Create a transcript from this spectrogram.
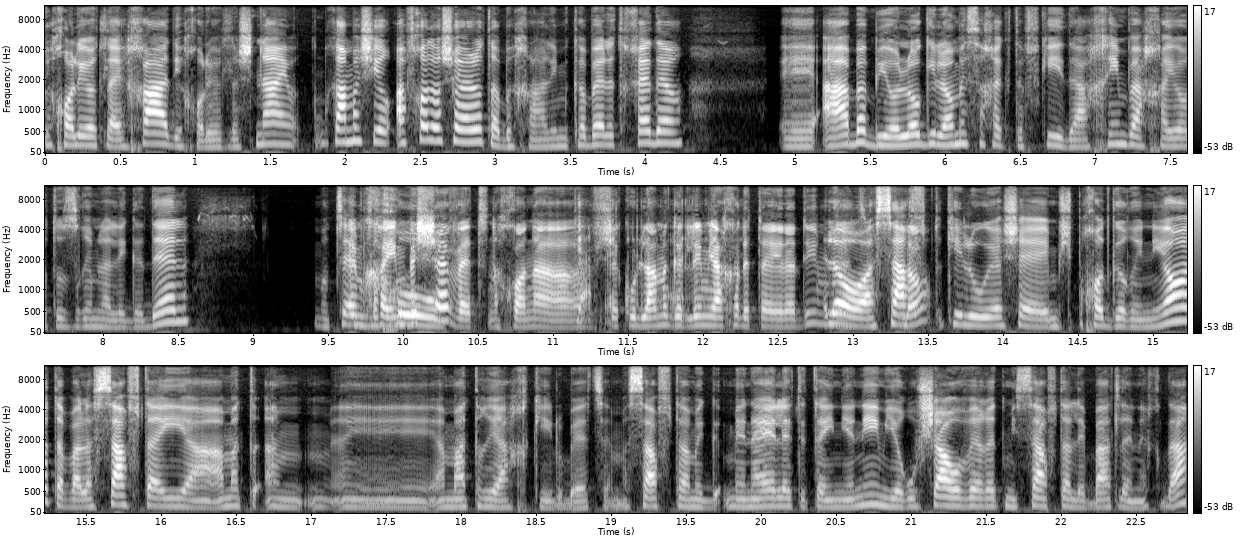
יכול להיות לה אחד, יכול להיות לה שניים, כמה שיר, אף אחד לא שואל אותה בכלל, היא מקבלת חדר. אה, האבא ביולוגי לא משחק תפקיד, האחים והאחיות עוזרים לה לגדל. מוצאת בחור... הם חיים בשבט, נכון? כן. שכולם מגדלים יחד את הילדים? לא, הסבתא, לא? כאילו, יש אה, משפחות גרעיניות, אבל הסבתא היא המת, אה, המטריח, כאילו, בעצם. הסבתא מנהלת את העניינים, ירושה עוברת מסבתא לבת לנכדה.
